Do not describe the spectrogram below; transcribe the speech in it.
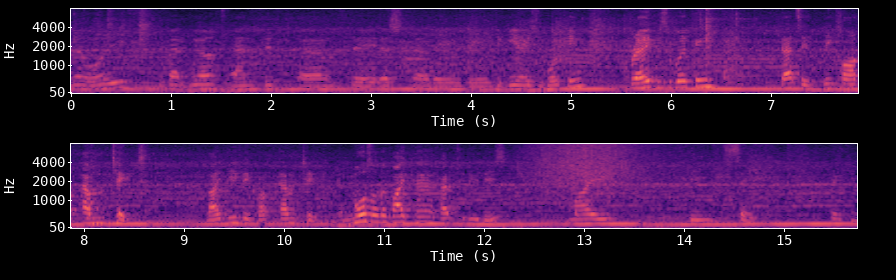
the already the back wheel and the, um, the, uh, the, the, the gear is working brake is working. That's it. We call M check like this we call M check and most of the bikers have to do this. Might be safe. Thank you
